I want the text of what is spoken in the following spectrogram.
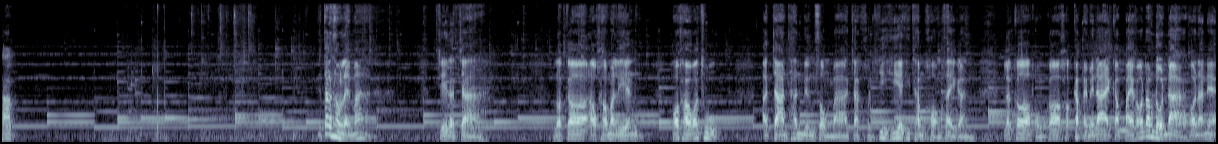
ครับไม่ต้องทำอะไรมาก เจรจา แล้วก็เอาเขามาเลี้ยง เพราะเขาก็ถูก อาจารย์ท่านหนึ่งส่งมาจากคนที่เฮี้ยที่ทำของใส่กัน แล้วก็ผมก็เขากลับไปไม่ได้กลับไปเขาก็ต้องโดนด่า เพราะนั้นเนี่ย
